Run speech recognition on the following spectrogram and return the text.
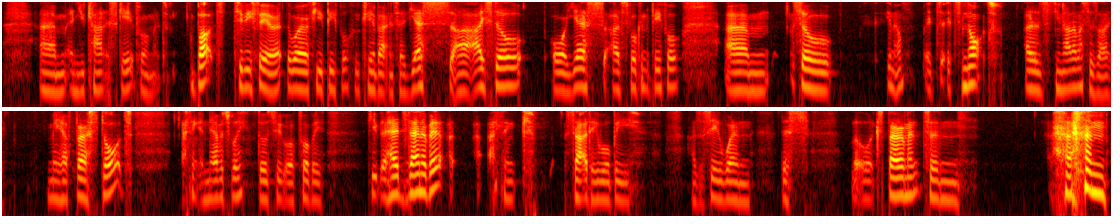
um, and you can't escape from it. But to be fair, there were a few people who came back and said, "Yes, uh, I still," or "Yes, I've spoken to people." Um, so, you know, it's it's not as unanimous as I may have first thought. I think inevitably those people will probably keep their heads down a bit. I think Saturday will be, as I say, when this little experiment and um,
